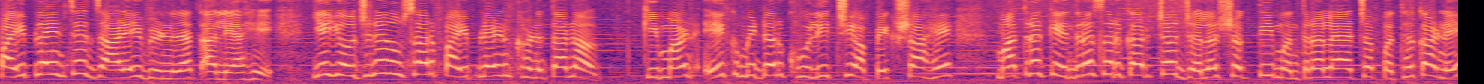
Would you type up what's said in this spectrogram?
पाईपलाईनचे जाळे विणण्यात आले आहे. या योजनेनुसार पाईपलाईन खणताना किमान एक मीटर खोलीची अपेक्षा आहे. मात्र केंद्र सरकारच्या जलशक्ती मंत्रालयाच्या पथकाने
